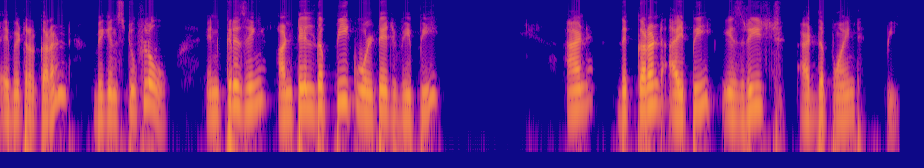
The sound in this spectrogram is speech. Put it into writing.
emitter current begins to flow increasing until the peak voltage VP and the current IP is reached at the point P.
